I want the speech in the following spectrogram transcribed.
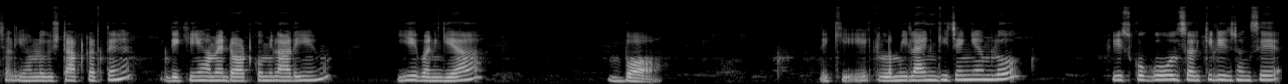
चलिए, हम लोग स्टार्ट करते हैं। देखिए, यहाँ मैं डॉट को मिला रही हूँ। ये बन गया ब। देखिए, एक लंबी लाइन खींचेंगे हम लोग। फिर इसको गोल सर्किल इस ढंग से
